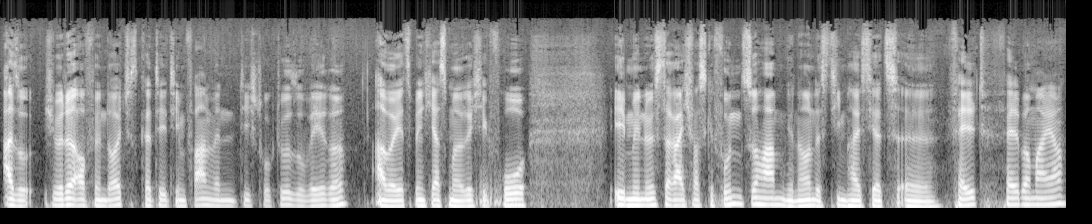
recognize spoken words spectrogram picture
Also ich würde auch für ein deutsches KT-Team fahren, wenn die Struktur so wäre. Aber jetzt bin ich erstmal richtig froh, eben in Österreich was gefunden zu haben. Genau, das Team heißt jetzt äh, Feld Felbermeier.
